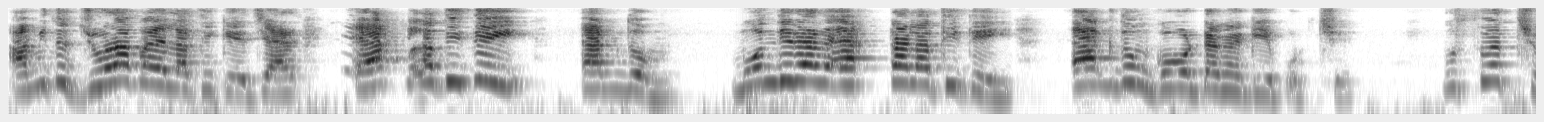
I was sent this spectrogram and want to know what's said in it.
আমি তো জোড়া পায়ে লাথি খেয়েছি, আর এক লাথিতেই একদম, মন্দিরের একটা লাথিতেই একদম গোবরডাঙ্গা গিয়ে পড়ছে। বুঝতে পারছ?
